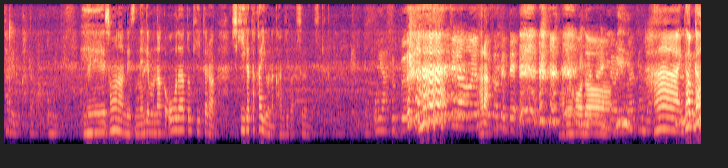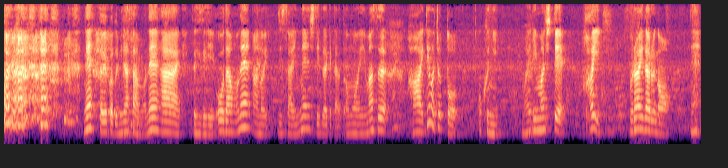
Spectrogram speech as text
される方が多いです。へえそうなんですね。でもなんかオーダーと聞いたら敷居が高いような感じがするんですけどお安く。こちらをお安くさせて。なるほど。はい。頑頑張ります。ねということで皆さんもねはい。ぜひぜひオーダーもねあの実際にねしていただけたらと思います。はい。ではちょっと奥に参りましてはい。ブライダルのね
